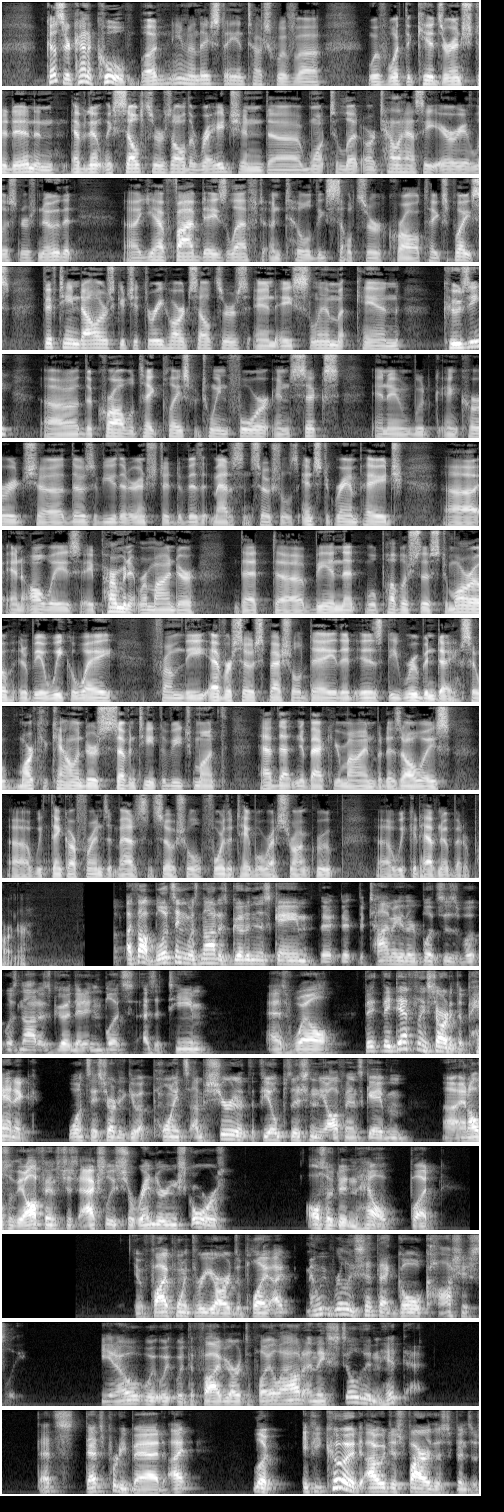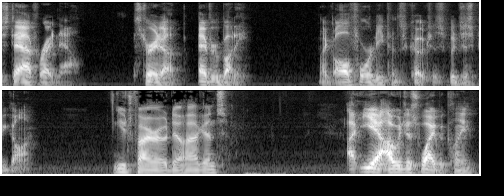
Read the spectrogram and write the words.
because they're kind of cool, bud. You know, they stay in touch with uh, with what the kids are interested in, and evidently seltzer is all the rage. And uh, want to let our Tallahassee area listeners know that uh, you have five days left until the seltzer crawl takes place. Fifteen dollars gets you three hard seltzers and a slim can koozie. Uh, the crawl will take place between four and six and I would encourage uh, those of you that are interested to visit Madison Social's Instagram page uh, and always a permanent reminder that uh, being that we'll publish this tomorrow, it'll be a week away from the ever so special day that is the Reuben Day. So mark your calendars, 17th of each month. Have that in the back of your mind. But as always, uh, we thank our friends at Madison Social for the Table Restaurant Group. Uh, we could have no better partner. I thought blitzing was not as good in this game. The, the, the timing of their blitzes was not as good. They didn't blitz as a team as well. They, they definitely started to panic once they started to give up points. I'm sure that the field position the offense gave them, uh, and also the offense just actually surrendering scores, also didn't help. But you know, 5.3 yards of play. I man, we really set that goal cautiously. You know, with, with the five yards to play allowed, and they still didn't hit that. That's that's pretty bad. I look if you could, I would just fire this defensive staff right now, straight up, everybody, like all four defensive coaches would just be gone. You'd fire Odell Haggins. I, yeah, I would just wipe it clean.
